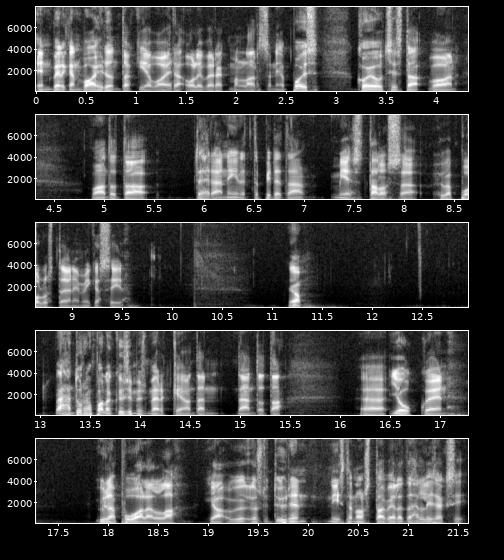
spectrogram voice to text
en pelkän vaihdon takia vaihda Oliver Ekman Larssonia pois Coyotesista, vaan, vaan tota, tehdään niin, että pidetään mies talossa hyvä puolustaja, niin mikä siinä. Joo. Vähän turha paljon kysymysmerkkejä on tämän, tämän tota, joukkueen yläpuolella. Ja jos nyt yhden niistä nostaa vielä tähän lisäksi,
